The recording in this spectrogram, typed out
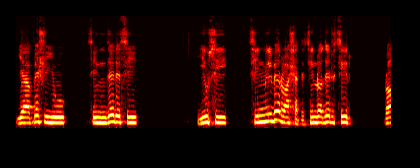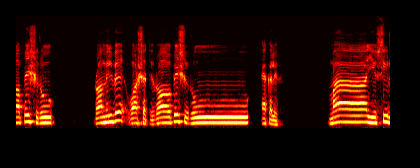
ইয়া পেশ ইউ, সিন জের সি ইউসি সিন মিলবে র সাথে, সিন রজের সির, র পেশ রু, র মিলবে ওয়ার সাথে, র পেশ রু একালিফ মা ইউসির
